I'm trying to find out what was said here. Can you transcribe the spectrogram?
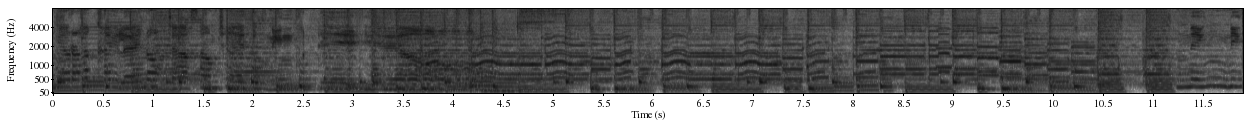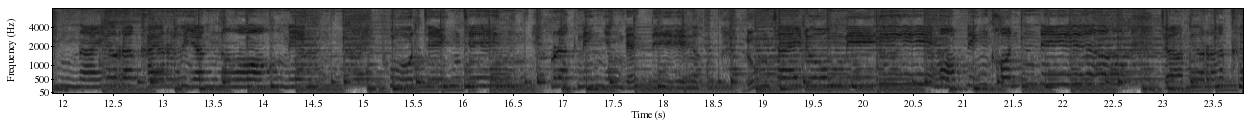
ไม่รักใครเลยนอกจากสามเชยต้องนิ่งคนเดียวนิ่งนิ่งไหนรักใครหรือยังน้องนิ่ง พูดจริงจริงรักนิ่งยังเด็ดเดียวดวงใจดวงนี้มอบนิ่งคนเดียว จะไม่รักใคร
